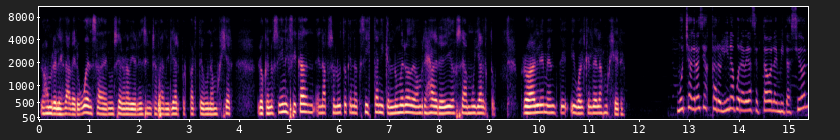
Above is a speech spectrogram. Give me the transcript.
Los hombres les da vergüenza denunciar una violencia intrafamiliar por parte de una mujer, lo que no significa en, absoluto que no exista ni que el número de hombres agredidos sea muy alto, probablemente igual que el de las mujeres. Muchas gracias Carolina por haber aceptado la invitación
